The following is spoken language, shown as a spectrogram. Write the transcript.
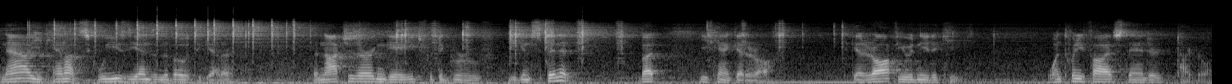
Now you cannot squeeze the ends of the bow together. The notches are engaged with the groove. You can spin it, but you can't get it off. To get it off, you would need a key. 125 standard TiGr Lock.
